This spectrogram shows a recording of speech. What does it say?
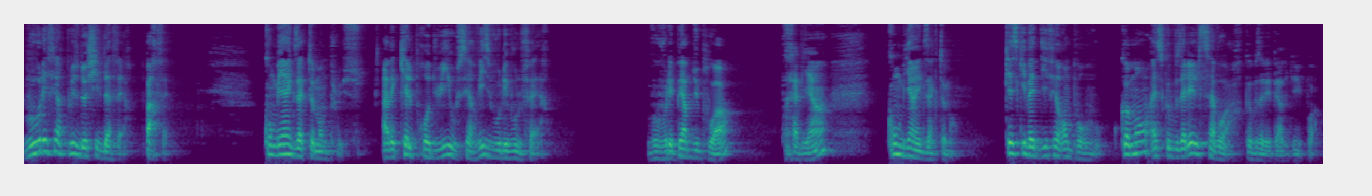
Vous voulez faire plus de chiffre d'affaires? Parfait. Combien exactement de plus? Avec quel produit ou service voulez-vous le faire? Vous voulez perdre du poids? Très bien. Combien exactement? Qu'est-ce qui va être différent pour vous? Comment est-ce que vous allez le savoir que vous avez perdu du poids?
